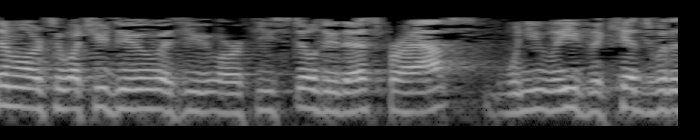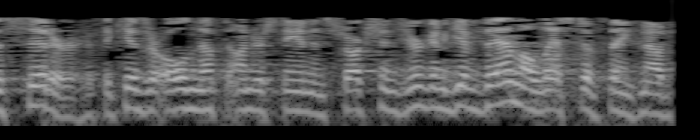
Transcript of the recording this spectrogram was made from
similar to what you do as you, or if you still do this perhaps, when you leave the kids with a sitter. If the kids are old enough to understand instructions, you're going to give them a list of things. Now,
